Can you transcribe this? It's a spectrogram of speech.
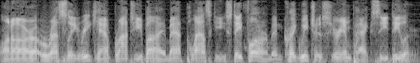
on our wrestling recap brought to you by Matt Pulaski, State Farm, and Craig Weeches, your Impact C dealer.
